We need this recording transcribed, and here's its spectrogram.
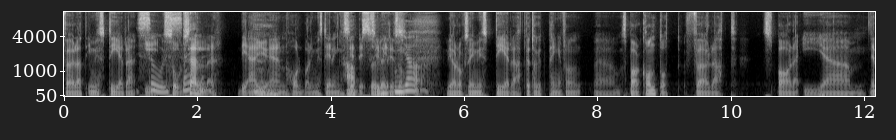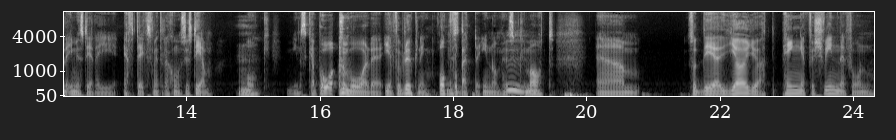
för att investera i Solceller. solceller. Det är ju Mm. en hållbar investering. Ser det, ser vi, Absolut. det som. Ja, vi har också investerat, vi har tagit pengar från eh, sparkontot för att spara i, eh, eller investera i FTX ventilationssystem Mm. och minska på vår eh, elförbrukning och Just få bättre inomhusklimat. Ehm, så det gör ju att pengar försvinner från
